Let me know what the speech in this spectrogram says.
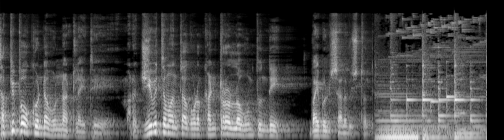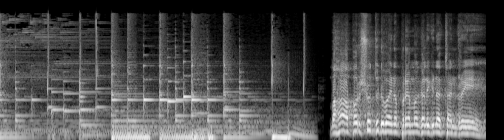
తప్పిపోకుండా ఉన్నట్లయితే మన జీవితం అంతా కూడా కంట్రోల్లో ఉంటుంది. బైబిల్ సెలవిస్తుంది. మహాపరిశుద్ధుడు అయిన ప్రేమ కలిగిన తండ్రి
